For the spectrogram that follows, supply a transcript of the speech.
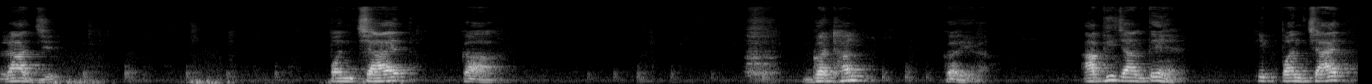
राज्य पंचायत का गठन करेगा। आप भी जानते हैं कि पंचायत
